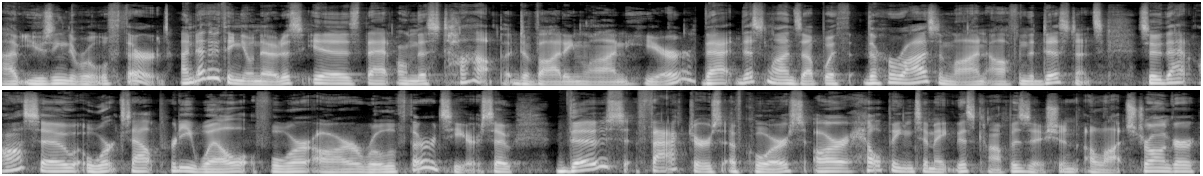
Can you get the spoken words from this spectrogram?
uh, using the rule of thirds. Another thing you'll notice is that on this top dividing line here, that this lines up with the horizon line off in the distance. So that also works out pretty well for our rule of thirds here. So those factors, of course, are helping to make this composition a lot stronger.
